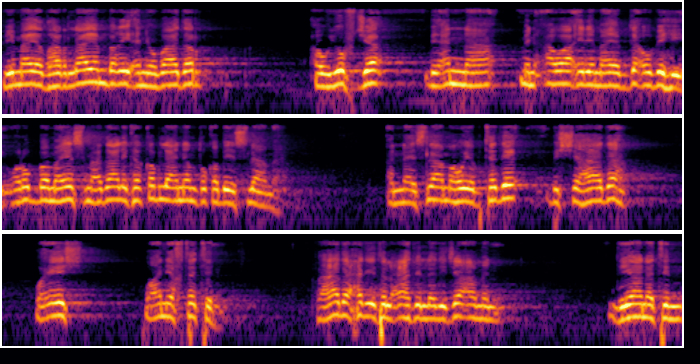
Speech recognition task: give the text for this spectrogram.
فيما يظهر لا ينبغي أن يبادر أو يفجأ بأن من أوائل ما يبدأ به وربما يسمع ذلك قبل أن ينطق بإسلامه أن إسلامه يبتدئ بالشهادة وإيش؟ وأن يختتن فهذا حديث العهد الذي جاء من ديانة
